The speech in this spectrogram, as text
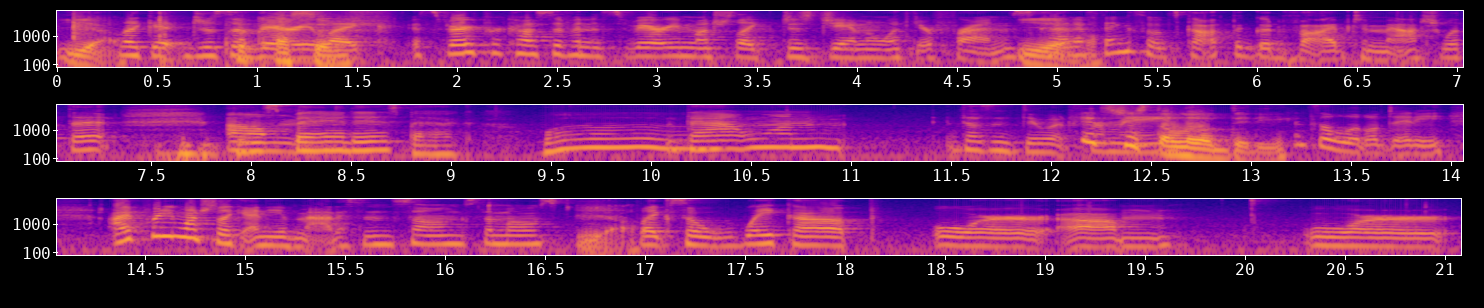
yeah like it just a very like, it's very percussive and it's very much like just jamming with your friends kind of thing. So it's got the good vibe to match with it. This Um, band is back. Whoa. that one doesn't do it for it's me. just a little ditty. It's a little ditty. I pretty much like any of Madison's songs the most. Yeah. Like so, "Wake Up" or um, or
